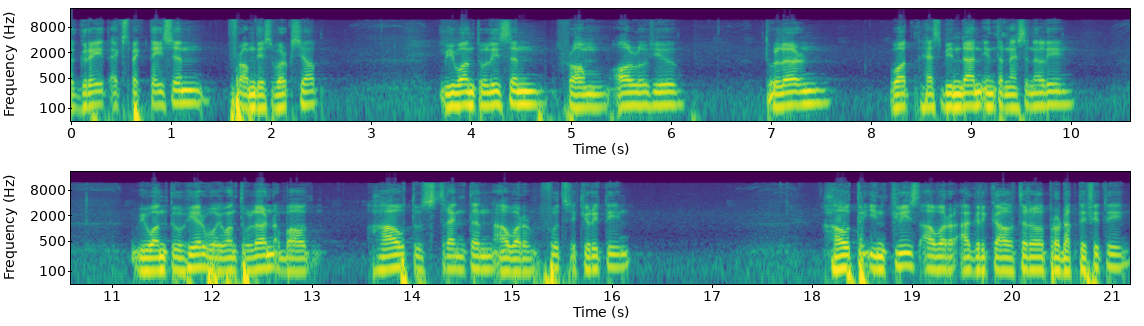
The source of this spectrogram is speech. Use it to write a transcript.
a great expectation from this workshop. We want to listen from all of you to learn what has been done internationally. We want to hear, we want to learn about how to strengthen our food security, how to increase our agricultural productivity.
